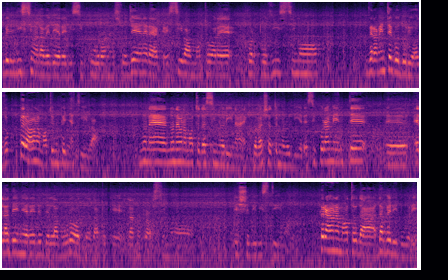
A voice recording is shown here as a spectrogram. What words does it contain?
bellissima da vedere di sicuro nel suo genere, aggressiva, ha un motore corposissimo, veramente godurioso, però è una moto impegnativa. Non è, non è una moto da signorina, ecco, lasciatemelo dire. Sicuramente eh, è la degna erede della V-Road, dato che l'anno prossimo esce di listino. Però è una moto da, da veri duri.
